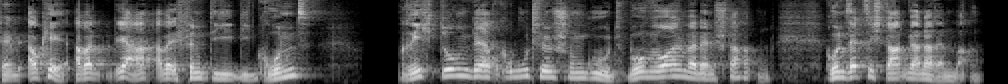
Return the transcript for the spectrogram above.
Der, okay, aber ja, aber ich finde die, die Grundrichtung der Route schon gut. Wo wollen wir denn starten? Grundsätzlich starten wir an der Rennbahn.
